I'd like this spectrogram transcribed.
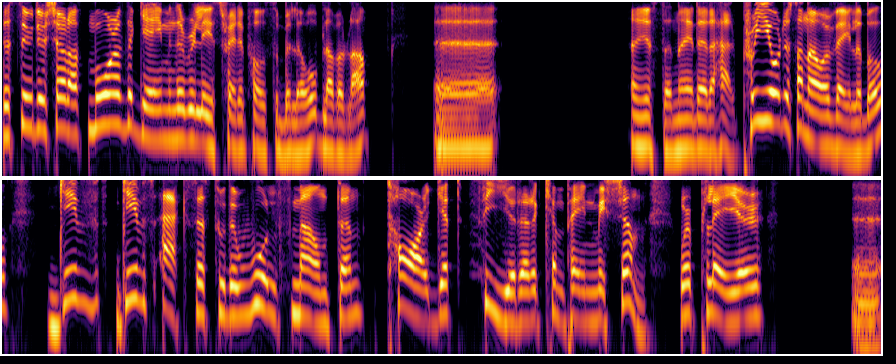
the studio showed off more of the game in the release trailer posted below, bla bla bla. Uh, just det, nej det är det här. Pre-orders are now available. Gives, gives access to the Wolf Mountain Target 4 campaign mission. Where player... Uh,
